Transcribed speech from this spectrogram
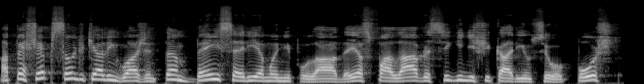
A percepção de que a linguagem também seria manipulada e as palavras significariam seu oposto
